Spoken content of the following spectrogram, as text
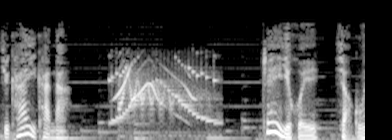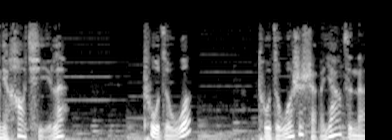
去看一看呢？这一回，小姑娘好奇了，兔子窝。兔子窝是什么样子呢？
